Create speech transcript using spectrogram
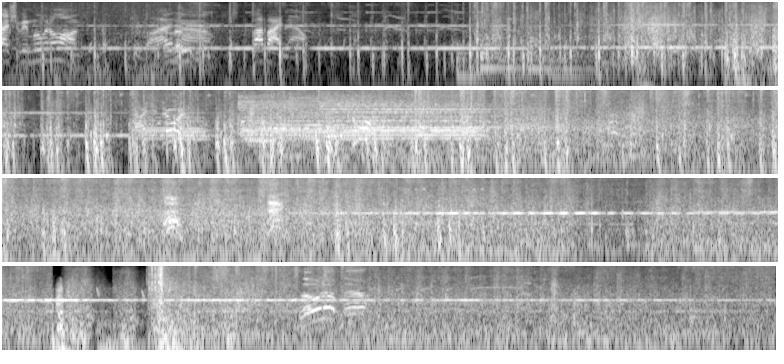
I should be moving along. Bye now. Bye bye now.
